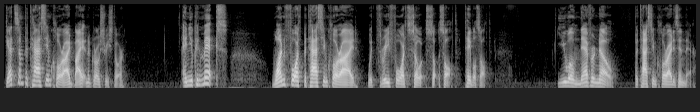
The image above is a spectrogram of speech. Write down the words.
Get some potassium chloride, buy it in a grocery store, and you can mix one fourth potassium chloride with three fourths so, so, salt, table salt. You will never know potassium chloride is in there.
